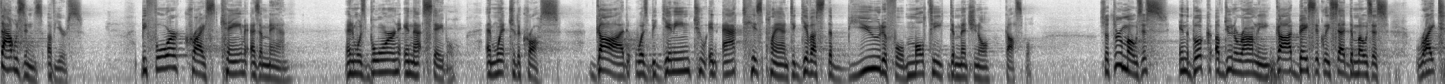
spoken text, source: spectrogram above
thousands of years before Christ came as a man and was born in that stable and went to the cross, God was beginning to enact his plan to give us the beautiful multi dimensional gospel. So, through Moses, in the book of Deuteronomy, God basically said to Moses, Write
